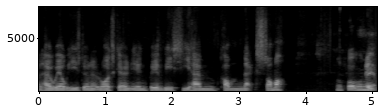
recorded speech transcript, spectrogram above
and how well he's doing at Ross County and where we see him come next summer. No problem, mate.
